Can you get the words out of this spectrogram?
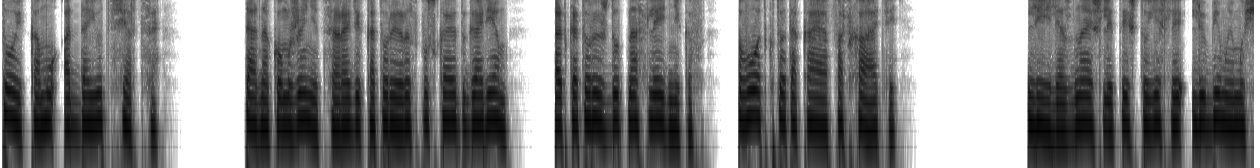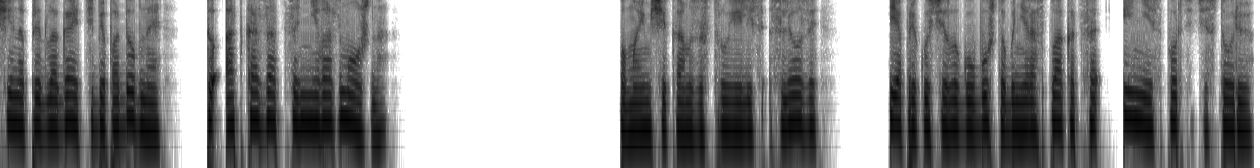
той, кому отдают сердце. Та, на ком женится, ради которой распускают гарем, от которой ждут наследников. Вот кто такая Фасхаати. Лиля, знаешь ли ты, что если любимый мужчина предлагает тебе подобное, то отказаться невозможно. По моим щекам заструились слезы. Я прикусила губу, чтобы не расплакаться и не испортить историю.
